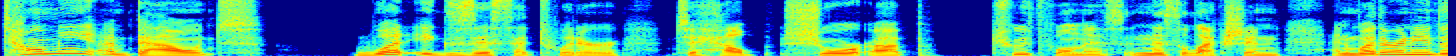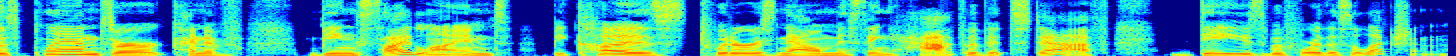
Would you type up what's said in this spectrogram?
tell me about what exists at Twitter to help shore up truthfulness in this election and whether any of those plans are kind of being sidelined because Twitter is now missing half of its staff days before this election.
